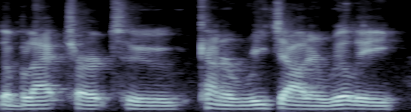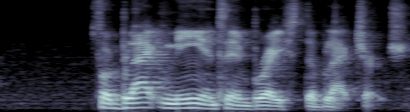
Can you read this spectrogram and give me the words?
the black church to kind of reach out and really for black men to embrace the black church?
